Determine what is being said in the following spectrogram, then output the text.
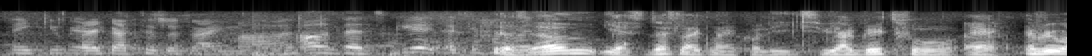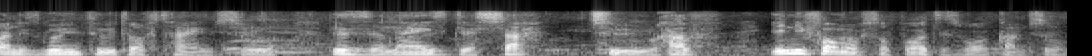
Thank you very much. Oh, that's good. Okay, yes, um, yes, just like my colleagues, we are grateful. Uh, everyone is going through tough times, so mm-hmm. this is a nice gesture to have any form of support is welcome. So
